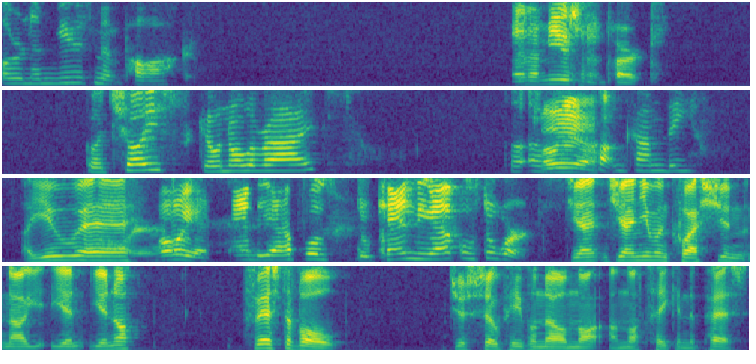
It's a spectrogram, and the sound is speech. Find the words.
or an amusement park? An amusement park. Good choice. Go on all the rides. Oh, yeah. Cotton candy. Are you uh, Oh, yeah. Oh candy apples. Do candy apples to works. gen- genuine question? Now you you- you're not. First of all, just so people know, I'm not I'm not taking the piss.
